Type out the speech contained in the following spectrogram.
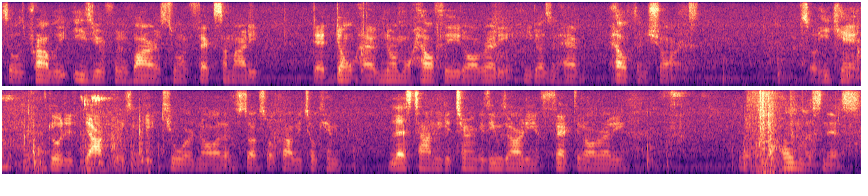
So it was probably easier for the virus to infect somebody that don't have normal health aid already. He doesn't have health insurance. So he can't go to the doctors and get cured and all that other stuff. So it probably took him less time to get turned because he was already infected already with homelessness.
